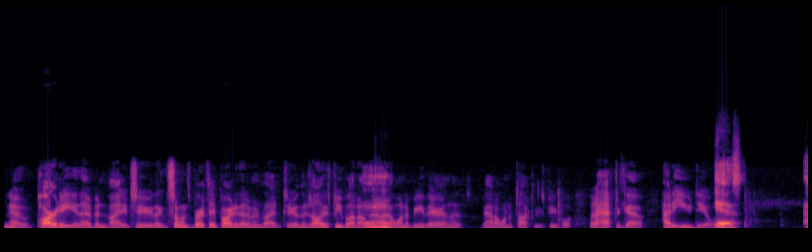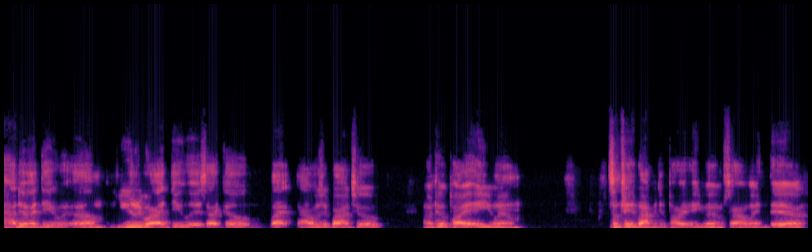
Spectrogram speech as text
you know party that I've been invited to, like someone's birthday party that I'm invited to, and there's all these people I don't know, I Mhm. don't want to be there, and I don't want to talk to these people, but I have to go. How do you deal with Yes. How do I deal with? it? Um, usually what I do is I go like I was about to I went to a party at AUM. Some chick invited me to a party at AUM, so I went there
